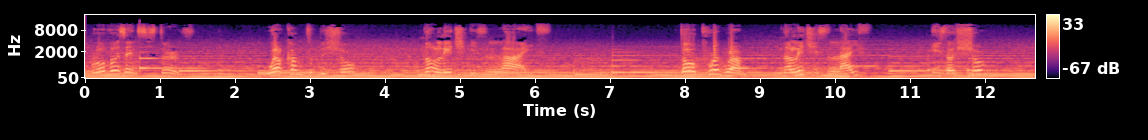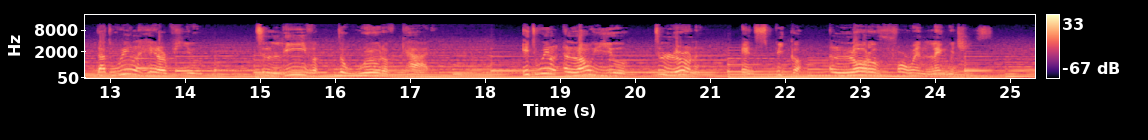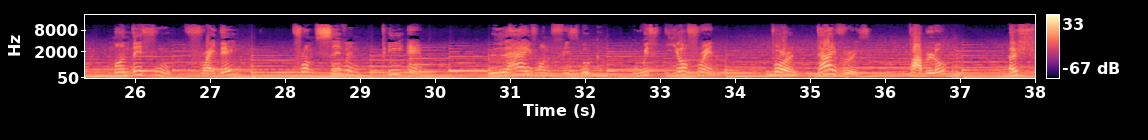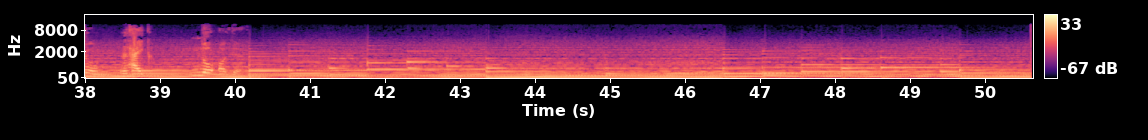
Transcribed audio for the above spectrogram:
brothers and sisters. Welcome to the show Knowledge is Life. The program Knowledge is Life is a show that will help you to live the Word of God. It will allow you to learn and speak a lot of foreign languages. Monday through Friday from 7 p.m. live on Facebook with your friend Paul Divers Pablo, a show like no other.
